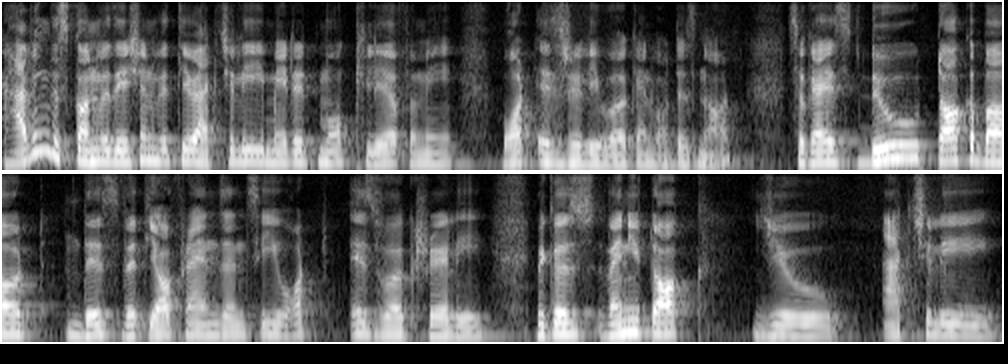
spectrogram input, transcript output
having this conversation with you actually made it more clear for me what is really work and what is not. So, guys, do talk about this with your friends and see what is work really. Because when you talk, you actually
